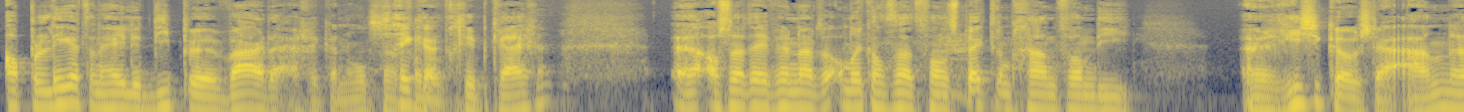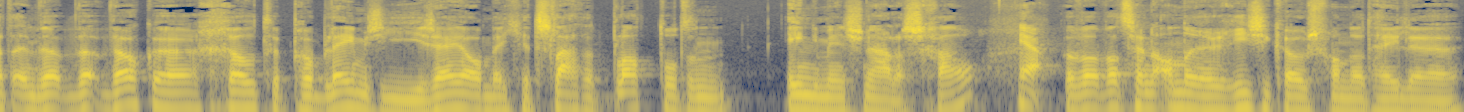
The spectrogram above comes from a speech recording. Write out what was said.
appelleert een hele diepe waarde eigenlijk aan ons. Zeker. dat grip krijgen. Eh, als we het even naar de andere kant van het spectrum gaan van die eh, risico's daaraan. Dat, en wel- wel- welke grote problemen zie je? Je zei al een beetje, het slaat het plat tot een eendimensionale schaal. Ja. Wat, wat zijn de andere risico's van dat hele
